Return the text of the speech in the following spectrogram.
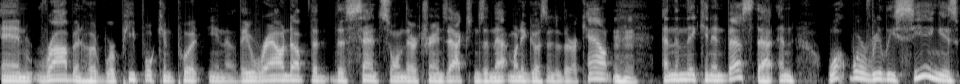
and Robinhood where people can put, you know, they round up the, the cents on their transactions and that money goes into their account mm-hmm. and then they can invest that. And what we're really seeing is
